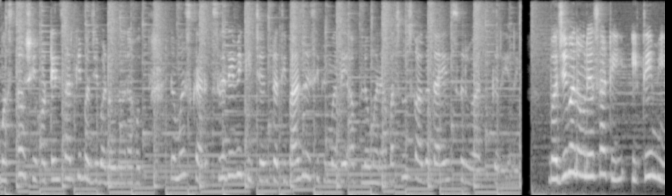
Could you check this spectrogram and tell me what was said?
मस्त अशी हॉटेलसारखी भजी बनवणार आहोत. नमस्कार. श्रीदेवी किचन प्रतिभाज रेसिपीमध्ये आपलं मनापासून स्वागत आहे. सुरुवात करूया. भजी बनवण्यासाठी इथे मी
